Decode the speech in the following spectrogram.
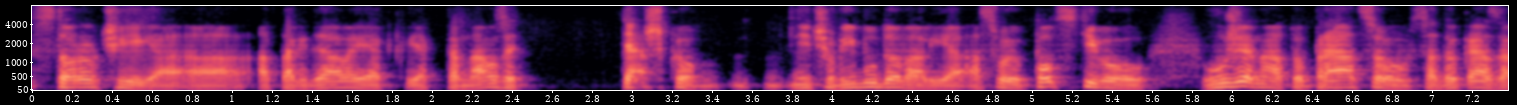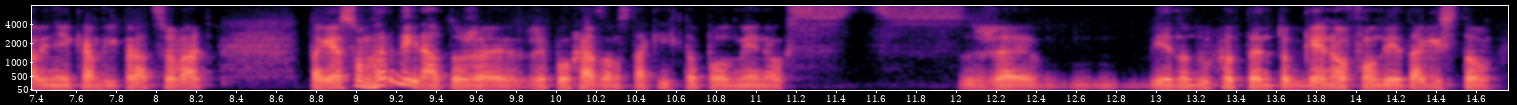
storočí a, a, a tak ďalej, jak, jak tam naozaj ťažko niečo vybudovali a, a svojou poctivou, úženátou prácou sa dokázali niekam vypracovať, tak ja som hrdý na to, že, že pochádzam z takýchto podmienok, že jednoducho tento genofond je takisto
